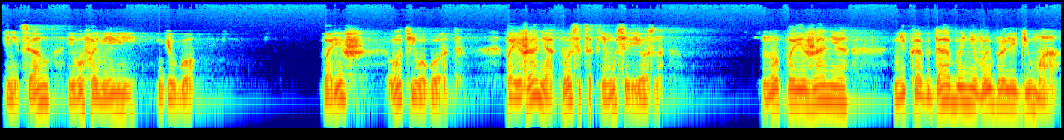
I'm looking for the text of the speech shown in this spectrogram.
Инициал его фамилии Гюго. Париж — вот его город. Парижане относятся к нему серьезно. Но парижане никогда бы не выбрали Дюма,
